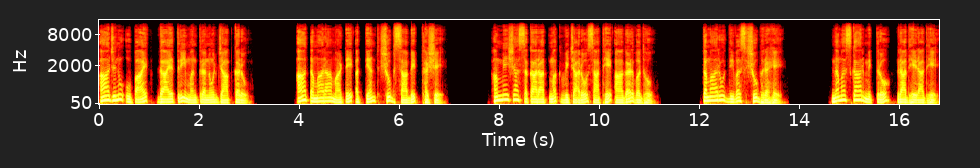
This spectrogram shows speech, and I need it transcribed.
આજનું ઉપાય, ગાયત્રી મંત્રનો જાપ કરો. આ તમારા માટે અત્યંત શુભ સાબિત થશે. હંમેશા સકારાત્મક વિચારો સાથે આગળ વધો. તમારો દિવસ શુભ રહે. નમસ્કાર મિત્રો, રાધે રાધે.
